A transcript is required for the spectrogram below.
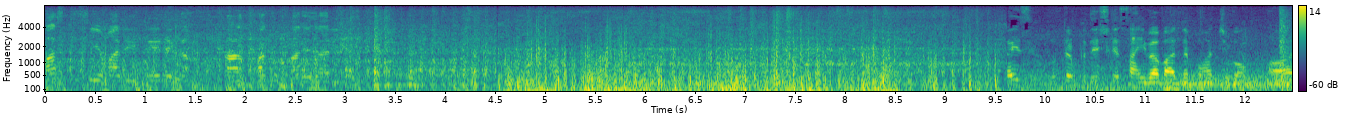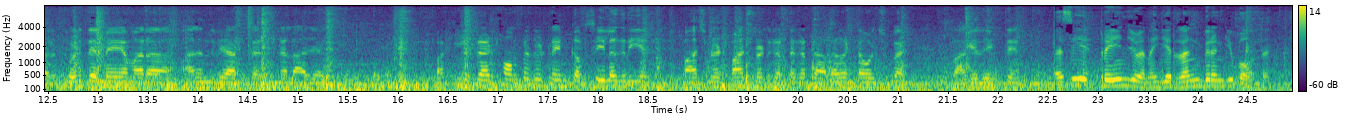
मस्त सी हमारी ट्रेन एकदम ताक भाग भागे जा रही है। गाइस उत्तर प्रदेश के साहिबाबाद में पहुँच चुका हूँ और थोड़ी देर में हमारा आनंद विहार टर्मिनल आ जाएगा। बाकी प्लेटफॉर्म पे तो ट्रेन कब से ही लग रही है? पाँच मिनट पाँच मिनट करते करते आधा घंटा हो चुका है तो आगे देखते हैं। वैसे ये ट्रेन जो है ना ये रंग बिरंगी बहुत है।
